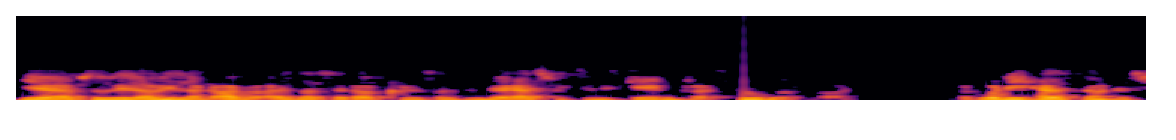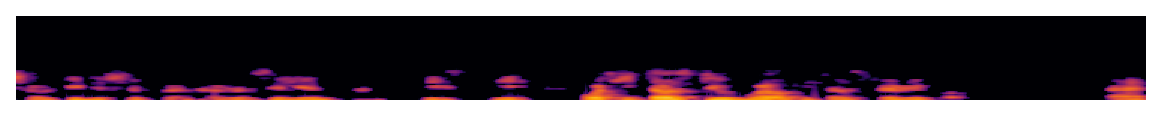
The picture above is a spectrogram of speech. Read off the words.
Yeah, absolutely. I mean, like I, as I said, I've criticized the aspects of his game that I still don't like. But what he has done is show leadership and uh, resilience, and he's, he what he does do well, he does very well. And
